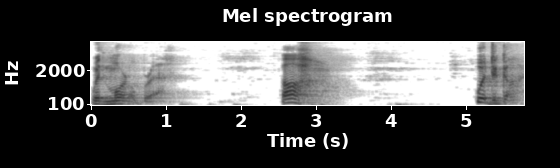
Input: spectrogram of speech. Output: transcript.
with mortal breath. Oh, would to God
